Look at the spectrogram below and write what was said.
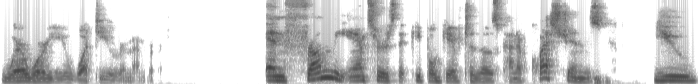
where were you? What do you remember? And from the answers that people give to those kind of questions, you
